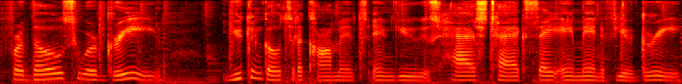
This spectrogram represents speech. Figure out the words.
For those who agree, you can go to the comments and use hashtag say amen if you agree,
